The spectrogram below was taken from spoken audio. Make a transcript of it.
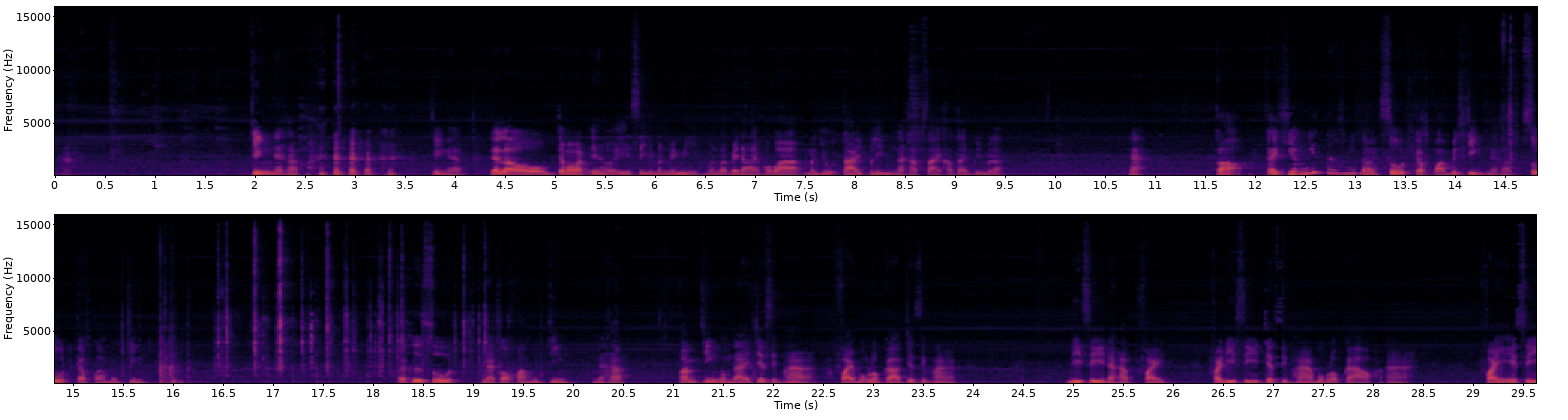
อะจริงนะครับ จริงนะครับเดี๋ยวเราจะมาวัด AC มันไม่มีมันวัดไม่ได้ เพราะว่ามันอยู่ใต้ปริ้นนะครับ สายเข้าใต้ปริ้นไปแล้วนะ ก็ใกล้เคียงนิดนึงนิดหน่อยสูตรกับความเป็นจริงนะครับ สูตรกับความเป็นจริง ก็คือสูตรและก็ความเป็นจริงนะครับ ความจริงผมได้ 75 ไฟบวกลบกาว 75 DC นะครับ ไฟไฟ DC 75 บวกลบกาวอ่าไฟ AC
